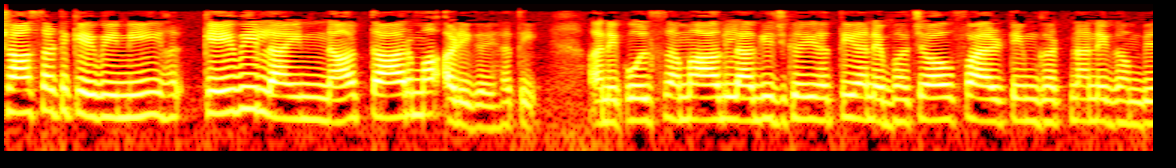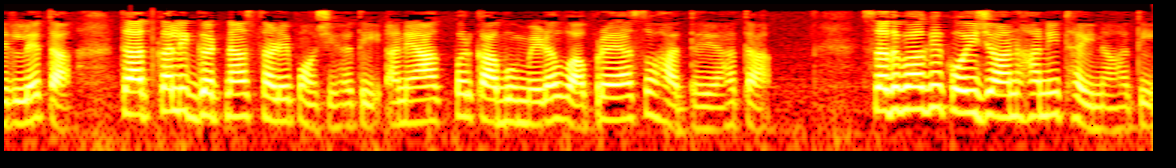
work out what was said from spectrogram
છાસઠ કેવીની, કેવી લાઇનના તારમાં અડી ગઈ હતી અને કોલસામાં આગ લાગી જ ગઈ હતી અને ભચાઉ ફાયર ટીમ ઘટનાને ગંભીર લેતા તાત્કાલિક ઘટના સ્થળે પહોંચી હતી અને આગ પર કાબુ મેળવવા પ્રયાસો હાથ ધર્યા હતા. સદભાગે કોઈ જાનહાનિ થઈ ન હતી.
